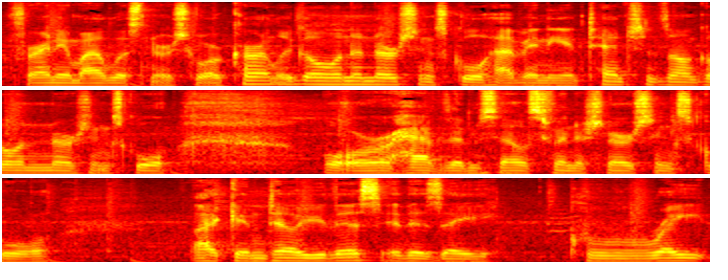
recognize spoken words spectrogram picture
for any of my listeners who are currently going to nursing school, have any intentions on going to nursing school, or have themselves finished nursing school, I can tell you this it is a great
